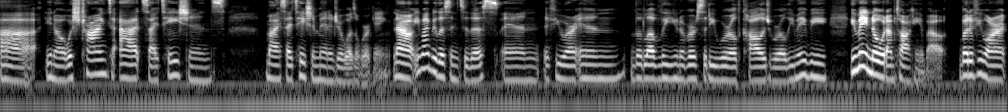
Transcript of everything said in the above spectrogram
uh, you know, was trying to add citations my citation manager wasn't working. Now, you might be listening to this, and if you are in the lovely university world, college world, you may be you may know what I'm talking about. But if you aren't,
